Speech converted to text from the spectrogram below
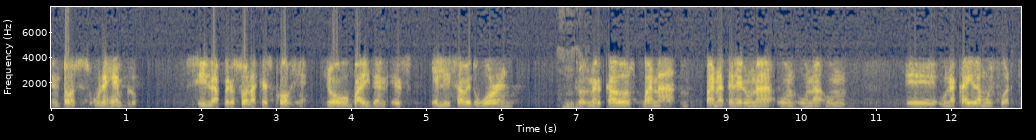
Entonces, un ejemplo, si la persona que escoge Joe Biden es Elizabeth Warren, los mercados van a van a tener una una eh, una caída muy fuerte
